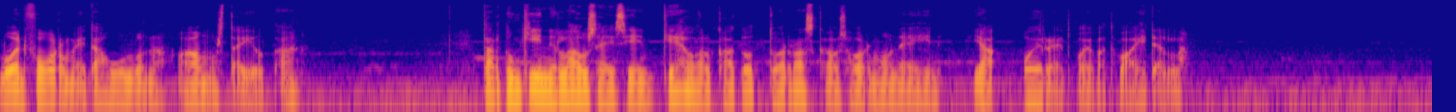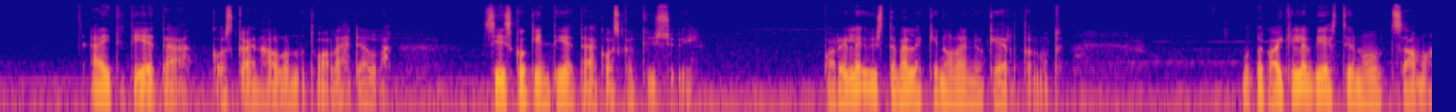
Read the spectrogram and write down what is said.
Luen foorumeita hulluna aamusta iltaan. Tartun kiinni lauseisiin, keho alkaa tottua raskaushormoneihin ja oireet voivat vaihdella. Äiti tietää, koska en halunnut valehdella. Siskokin tietää, koska kysyi. Parille ystävällekin olen jo kertonut. Mutta kaikille viesti on ollut sama.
